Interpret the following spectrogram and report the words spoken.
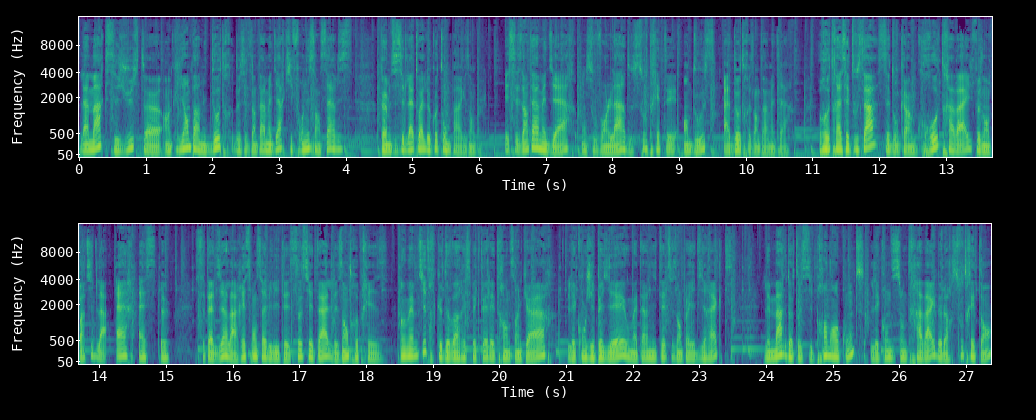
La marque, c'est juste euh, un client parmi d'autres de ces intermédiaires qui fournissent un service, comme si c'est de la toile de coton par exemple. Et ces intermédiaires ont souvent l'art de sous-traiter en douce à d'autres intermédiaires. Retracer tout ça, c'est donc un gros travail faisant partie de la RSE, c'est-à-dire la responsabilité sociétale des entreprises. Au même titre que devoir respecter les 35 heures, les congés payés ou maternité de ses employés directs, les marques doivent aussi prendre en compte les conditions de travail de leurs sous-traitants,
